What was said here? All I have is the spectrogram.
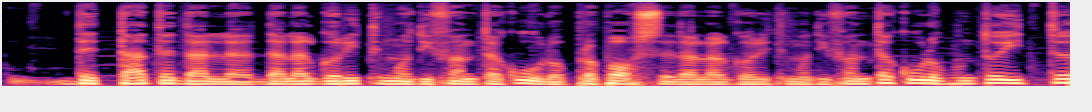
dettate dal, dall'algoritmo di Fantaculo, proposte dall'algoritmo di fantaculo.it.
